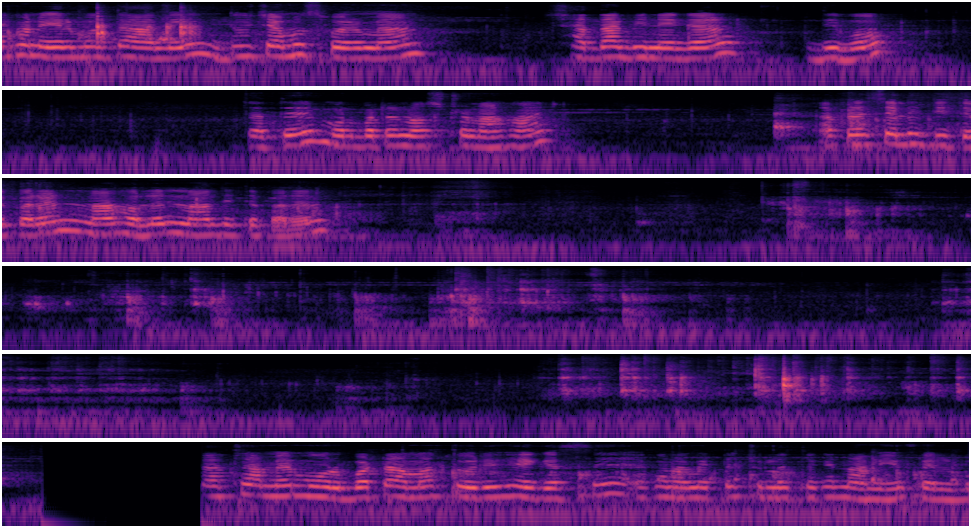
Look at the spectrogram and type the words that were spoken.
এখন এর মধ্যে আমি দুই চামচ পরিমাণ সাদা ভিনেগার দিব, যাতে মোরবাটা নষ্ট না হয়। আপনারা চাইলে দিতে পারেন, না হলে না দিতে পারেন। কাঁচা আমের মোরবাটা আমার তৈরি হয়ে গেছে। এখন আমি এটা চুলা থেকে নামিয়ে ফেলব।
